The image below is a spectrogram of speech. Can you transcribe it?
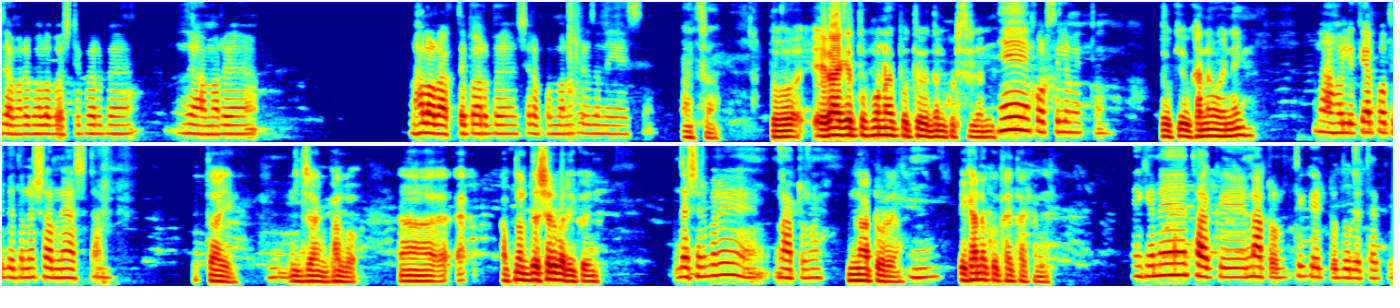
যে আমারে ভালোবাসতে পারবে যে আমারে ভালো রাখতে পারবে সেরকম মানুষের জন্যই আছে আচ্ছা তো এর আগে তো পুনরায় প্রতিবেদন করছিলেন? হ্যাঁ করছিলাম একটু। তো কি ওখানে হয় নাই? না হলে কি আর প্রতিবেদনের সামনে আসতাম? তাই? যাক ভালো। আপনার দেশের বাড়ি কই? দেশের বাড়ি নাটোরে। নাটোরে? হুম। এখানে কোথায় থাকেন? এখানে থাকি নাটোর থেকে একটু দূরে থাকি।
